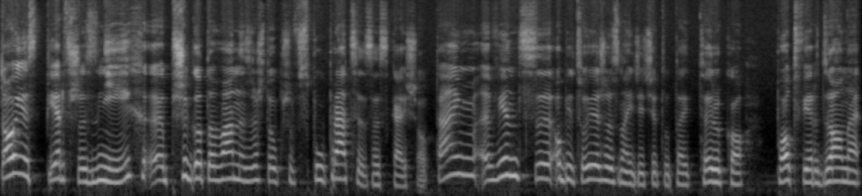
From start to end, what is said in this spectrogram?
To jest pierwszy z nich, przygotowany zresztą przy współpracy ze Sky Showtime, więc obiecuję, że znajdziecie tutaj tylko potwierdzone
